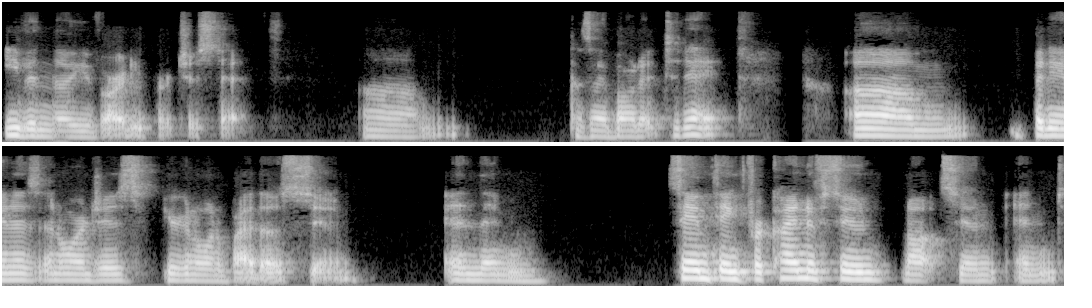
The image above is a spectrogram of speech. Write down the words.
even though you've already purchased it. Because um, I bought it today. Um, bananas and oranges, you're going to want to buy those soon. And then same thing for kind of soon, not soon, and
